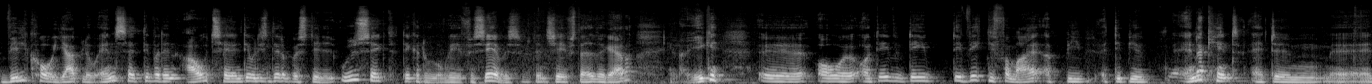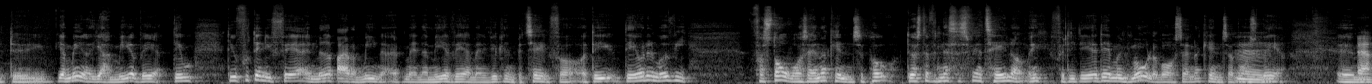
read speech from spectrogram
vilkår, jeg blev ansat, det var den aftale, det var ligesom det, der blev stillet udsigt. Det kan du jo verificere, hvis den chef stadigvæk er der, eller ikke. Øh, og og det, det, det er vigtigt for mig, at, blive, at det bliver anerkendt, at, øh, at øh, jeg mener, at jeg er mere værd. Det er, jo, det er jo fuldstændig fair, at en medarbejder mener, at man er mere værd, end man i virkeligheden betalt for. Og det, det er jo den måde, vi forstår vores anerkendelse på. Det er også derfor, den er så svært at tale om, ikke? fordi det er det, man måler vores anerkendelse og vores mm. værd. Øhm, ja.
